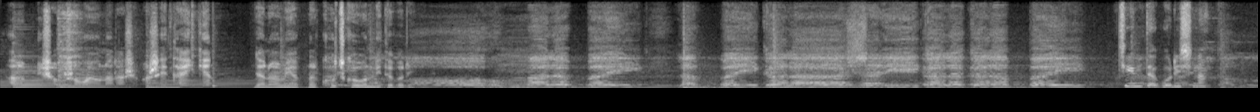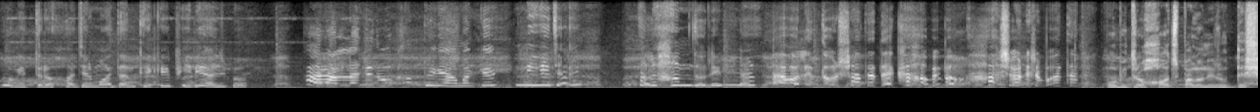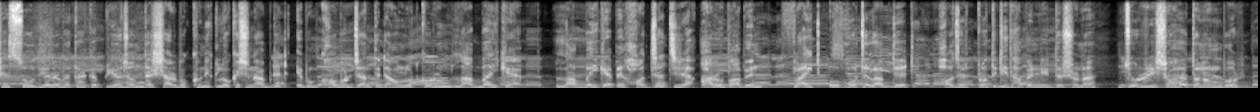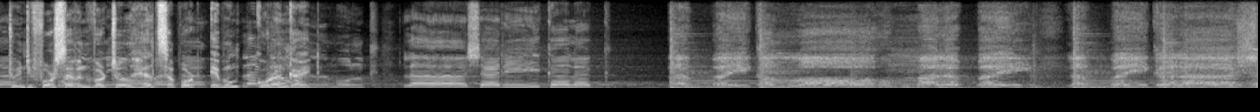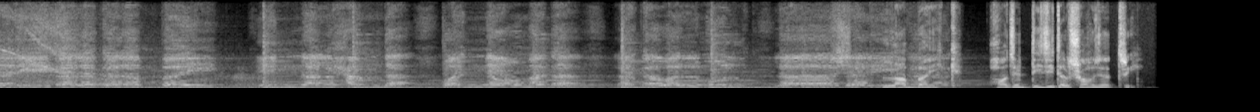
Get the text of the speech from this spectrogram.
আর আপনি সব সময় ওনার আশেপাশেই থাকেন যেন আমি আপনার খোঁজ খবর নিতে পারি। চিন্তা করিস না। পবিত্র হজের ময়দান থেকে ফিরে আসব। আর আল্লাহ যদি ওখান থেকে আমাকে নিয়ে যায়, আলহামদুলিল্লাহ। তাহলে তোর সাথে দেখা হবে বাবা, হাসরের ময়দানে। পবিত্র হজ পালনের উদ্দেশ্যে সৌদি আরবে থাকা প্রিয়জনদের সার্বক্ষণিক লোকেশন আপডেট এবং খবর জানতে ডাউনলোড করুন লাভবাই ক্যাপ লাভবাই ক্যাপে হজযাত্রীরা আরও পাবেন ফ্লাইট ও হোটেল আপডেট হজের প্রতিটি ধাপের নির্দেশনা, জরুরি সহায়তা নম্বর twenty four seven virtual health support এবং কোরআন গাইড لا شريك لك لبيك اللهم لبيك لبيك لا شريك لك لبيك إن الحمد والنعمة لك والملك لا شريك লাভবাইক হজের ডিজিটাল সহযাত্রী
